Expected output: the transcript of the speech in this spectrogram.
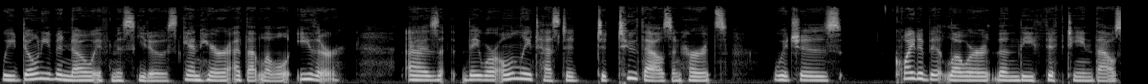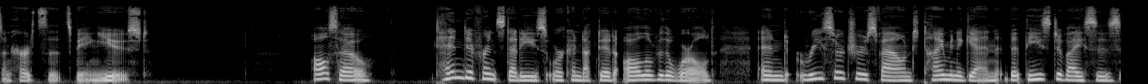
we don't even know if mosquitoes can hear at that level either, as they were only tested to 2000 hertz, which is quite a bit lower than the 15,000 hertz that's being used. Also, 10 different studies were conducted all over the world, and researchers found time and again that these devices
